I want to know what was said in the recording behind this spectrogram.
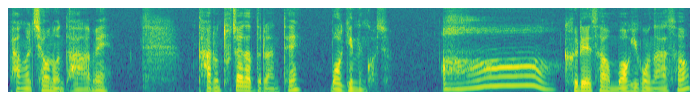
방을 채워놓은 다음에 다른 투자자들한테 먹이는 거죠. 아, 그래서 먹이고 나서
